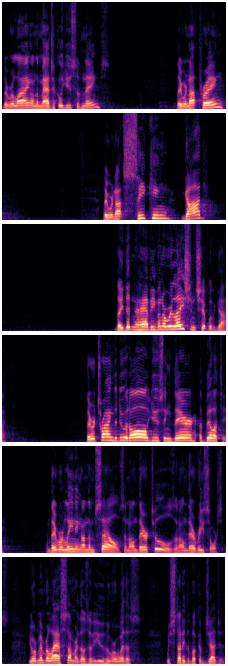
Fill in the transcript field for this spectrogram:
They're relying on the magical use of names. They were not praying. They were not seeking God. They didn't have even a relationship with God. They were trying to do it all using their ability. And they were leaning on themselves and on their tools and on their resources. You'll remember last summer, those of you who were with us, we studied the book of Judges.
